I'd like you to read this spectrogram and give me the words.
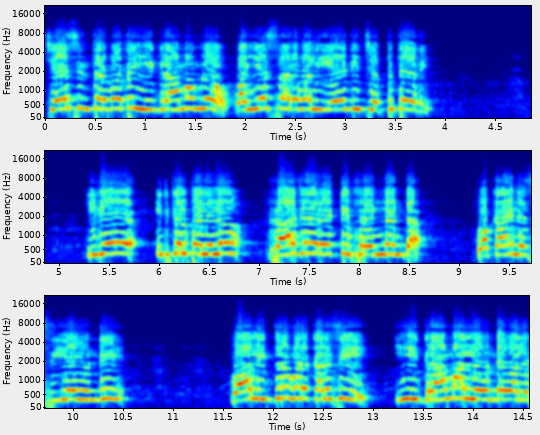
చేసిన తర్వాత ఈ గ్రామంలో వైఎస్ఆర్ వాళ్ళు ఏది చెప్తే అది. ఇదే ఇటుకలపల్లిలో రాజారెడ్డి ఫ్రెండ్ అంట. ఒక ఆయన సీఐ ఉండి వాళ్ళిద్దరు కూడా కలిసి ఈ గ్రామాల్లో ఉండే వాళ్ళు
